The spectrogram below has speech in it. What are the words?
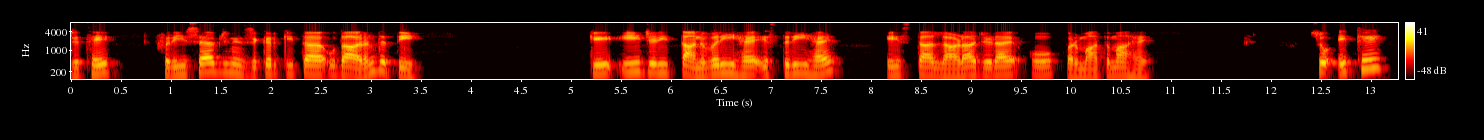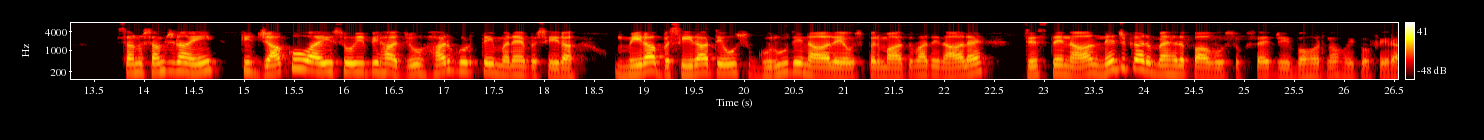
ਜਿੱਥੇ ਫਰੀਦ ਸਾਹਿਬ ਜੀ ਨੇ ਜ਼ਿਕਰ ਕੀਤਾ ਉਦਾਹਰਣ ਦਿੱਤੀ ਕਿ ਇਹ ਜਿਹੜੀ ਧਨਵਰੀ ਹੈ, ਇਸਤਰੀ ਹੈ, ਇਸ ਦਾ ਲਾੜਾ ਜਿਹੜਾ ਹੈ, ਉਹ ਪਰਮਾਤਮਾ ਹੈ। ਸੋ ਇੱਥੇ ਸਾਨੂੰ ਸਮਝਣਾ ਏ ਕਿ ਜਾਕੋ ਆਏ ਸੋਈ ਬਿਹਾਜੋ, ਹਰ ਗੁਰ ਤੇ ਮਨੈ ਬਸੇਰਾ। ਮੇਰਾ ਬਸੇਰਾ ਤੇ ਉਸ ਗੁਰੂ ਦੇ ਨਾਲ ਹੈ, ਉਸ ਪਰਮਾਤਮਾ ਦੇ ਨਾਲ ਹੈ, ਜਿਸ ਦੇ ਨਾਲ ਨਿਜ ਕਰ ਮਹਿਲ ਪਾਵੋ, ਸੁਖ ਸਹਿਜੇ ਬਹੁਰ ਨਾ ਹੋਏ ਕੋ ਫੇਰਾ।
